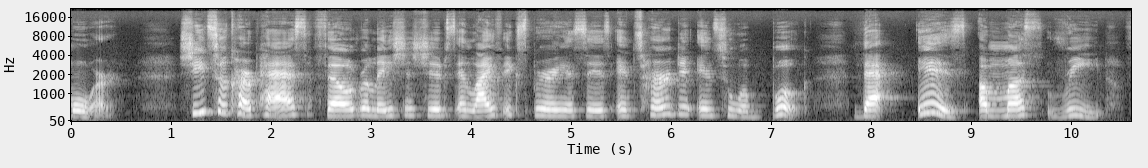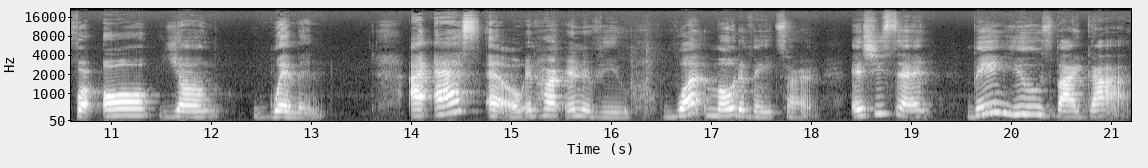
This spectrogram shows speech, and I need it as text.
Moore. She took her past failed relationships and life experiences and turned it into a book that is a must read for all young women. I asked Elle in her interview what motivates her, and she said, being used by God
